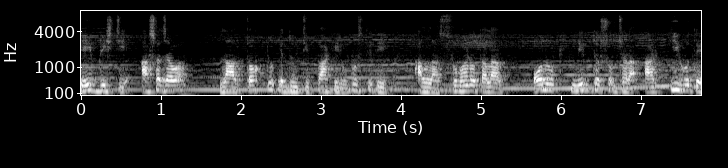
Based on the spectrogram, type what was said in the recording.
এই বৃষ্টি আসা যাওয়া লাল টকটকে দুইটি পাখির উপস্থিতি আল্লাহ সুবাহ তালার অলৌকিক নির্দর্শন ছাড়া আর কি হতে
